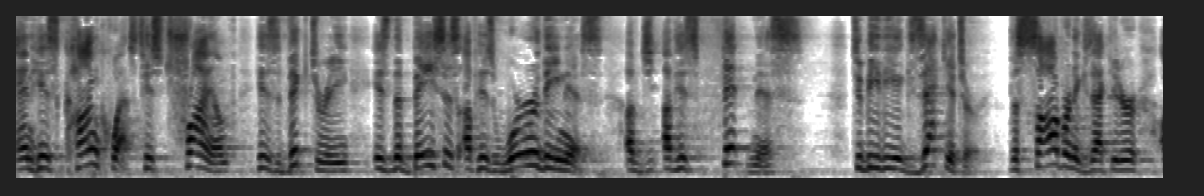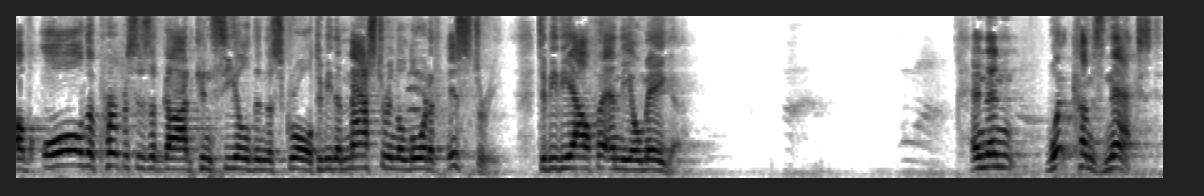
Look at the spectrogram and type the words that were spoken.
And his conquest, his triumph, his victory is the basis of his worthiness, of, of his fitness to be the executor, the sovereign executor of all the purposes of God concealed in the scroll, to be the master and the Lord of history, to be the Alpha and the Omega. And then what comes next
